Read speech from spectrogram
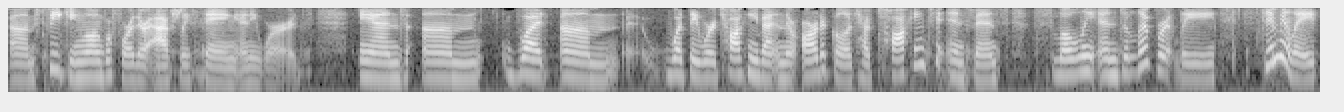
um, speaking long before they're actually saying any words. And um, what um, what they were talking about in their article is how talking to infants slowly and deliberately stimulates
